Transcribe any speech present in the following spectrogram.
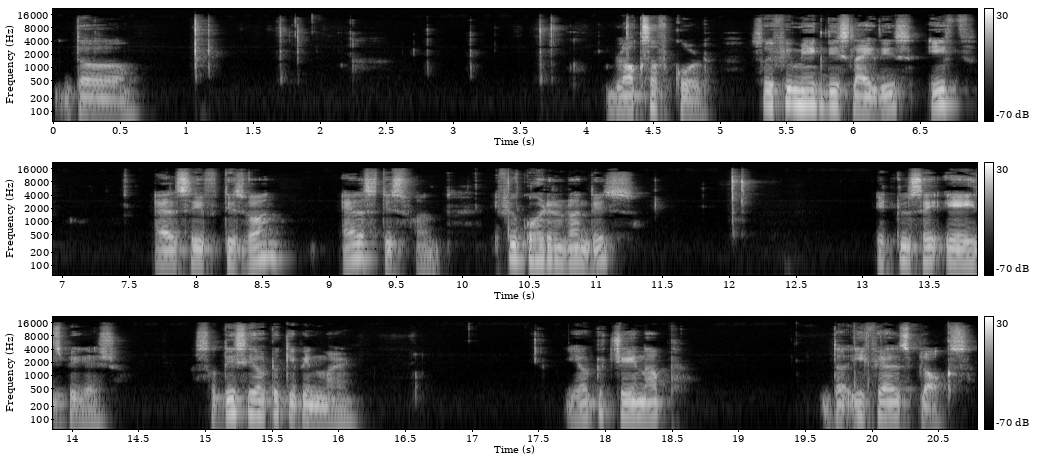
the blocks of code. So if you make this like this if else if this one else this one. If you go ahead and run this it will say a is biggest. So this you have to keep in mind. You have to chain up the if else blocks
